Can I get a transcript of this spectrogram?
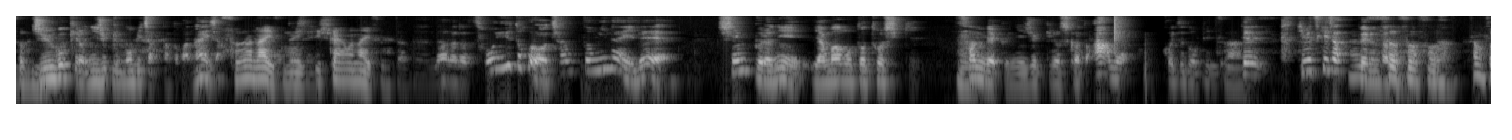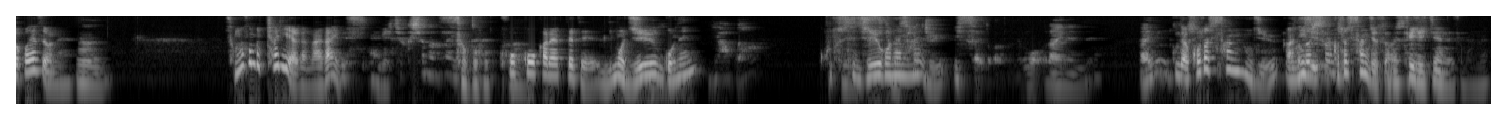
そう15キロ、20キロ伸びちゃったとかないじゃん。それはないですね。一回もないですね、多分。うんだからそういうところをちゃんと見ないで、シンプルに山本俊樹、うん320キロスカート、あ、もう、こいつドーピングあ。で、決めつけちゃってるんだそうそうそう。多分そこですよね。うん。そもそもキャリアが長いですしね。めちゃくちゃ長いよそう。高校からやってて、もう15年？やば。今年で15年目。31歳とかだね、もう来年で。来年だから今年 30? あ、20今年30今年30ですよね。91年ですもんね。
